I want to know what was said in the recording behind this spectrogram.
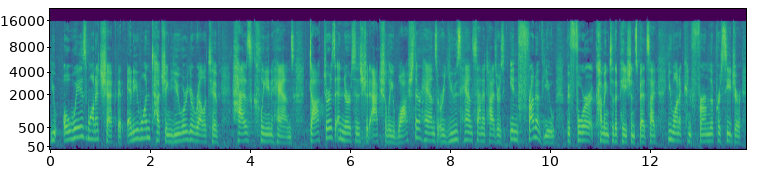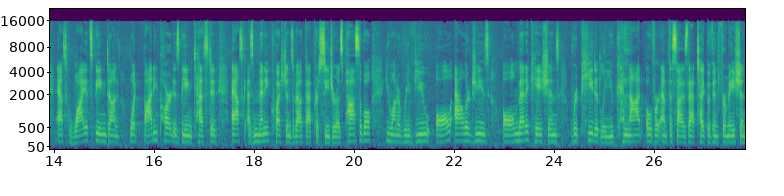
you always want to check that anyone touching you or your relative has clean hands. Doctors and nurses should actually wash their hands or use hand sanitizers in front of you before coming to the patient's bedside. You want to confirm the procedure, ask why it's being done, what body part is being tested, ask as many questions about that procedure as possible. You want to review all allergies, all medications repeatedly. You cannot overemphasize that type of information.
